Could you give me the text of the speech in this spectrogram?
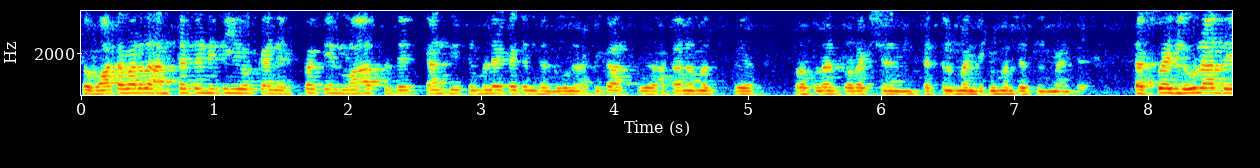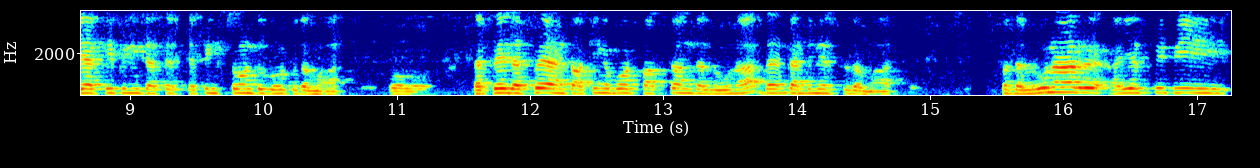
so whatever the uncertainty you can expect in Mars, that can be simulated in the lunar because uh, autonomous uh, propellant production, settlement, human settlement. That's why lunar they are keeping it as a stepping stone to go to the Mars. So that way, that's why I'm talking about first on the lunar, then continues to the Mars. So the lunar ISPP,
